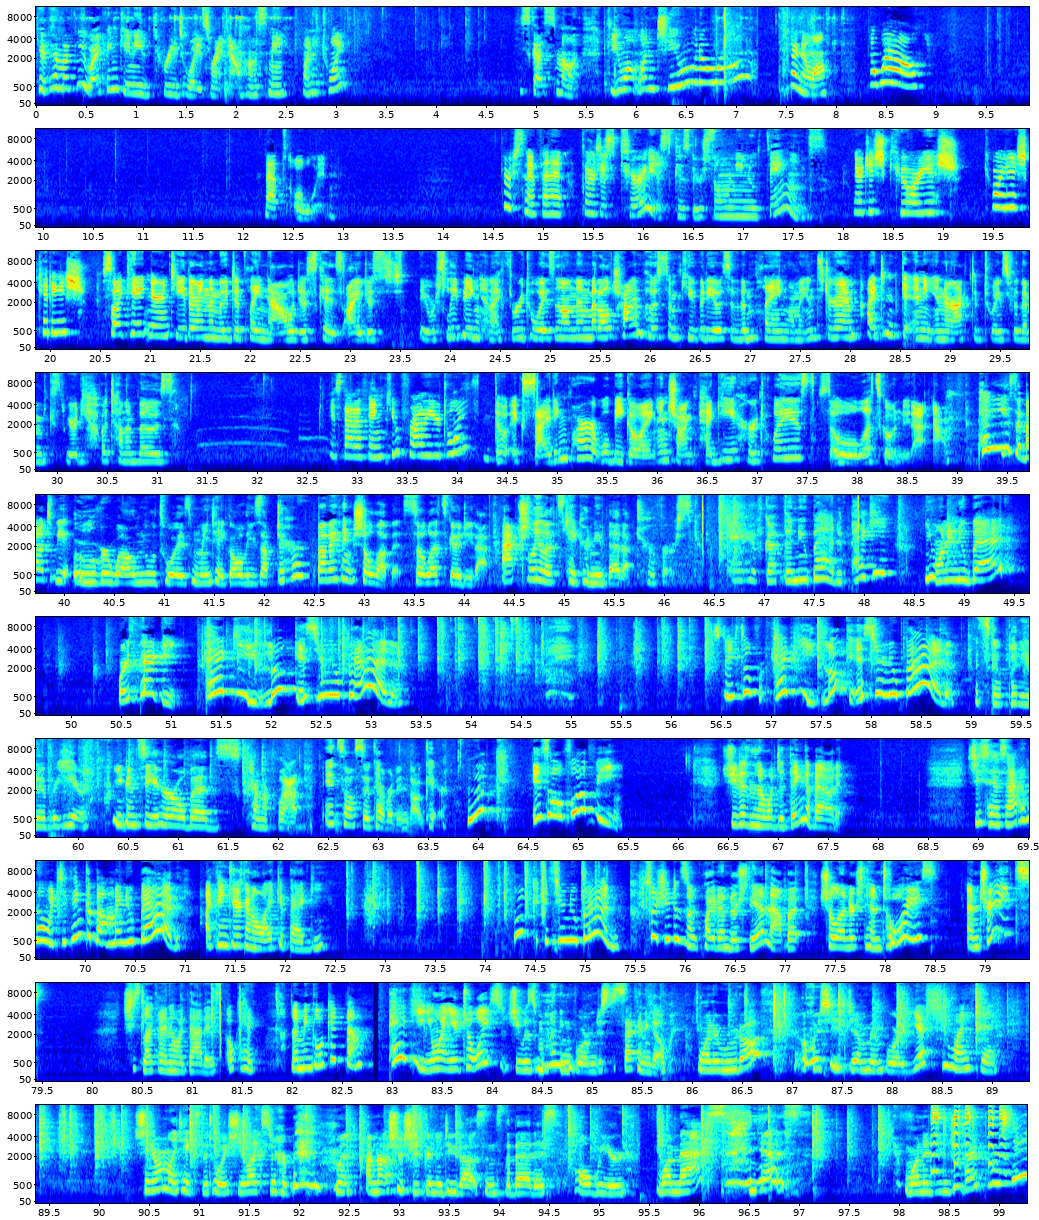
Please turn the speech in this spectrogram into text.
give him a few. I think you need three toys right now, huh Smee? Want a toy? He's got smell it. Do you want one too, Noel? Here, Noel. Noel! That's Owen. They're sniffing it. They're just curious because there's so many new things. They're just curious. Curious kitties. So I can't guarantee they're in the mood to play now just because I just, they were sleeping and I threw toys in on them, but I'll try and post some cute videos of them playing on my Instagram. I didn't get any interactive toys for them because we already have a ton of those. Is that a thank you for all your toys? The exciting part will be going and showing Peggy her toys, so let's go and do that now. Peggy's about to be overwhelmed with toys when we take all these up to her, but I think she'll love it, so let's go do that. Actually, let's take her new bed up to her first. Okay, I've got the new bed. Peggy, you want a new bed? Where's Peggy? Peggy, look, it's your new bed. Stay still for Peggy, look, it's your new bed. Let's go put it over here. You can see her old bed's kind of flat. It's also covered in dog hair. Look, it's all fluffy. She doesn't know what to think about it. She says, I don't know what to think about my new bed. I think you're gonna like it, Peggy. Look, it's your new bed. So she doesn't quite understand that, but she'll understand toys and treats. She's like, I know what that is. Okay, let me go get them. Peggy, you want your toys? She was waiting for them just a second ago. Want a Rudolph? Oh, she's jumping for it. Yes, she wants it. She normally takes the toys she likes to her bed, but I'm not sure she's gonna do that since the bed is all weird. One Max? yes. Want a gingerbread person?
